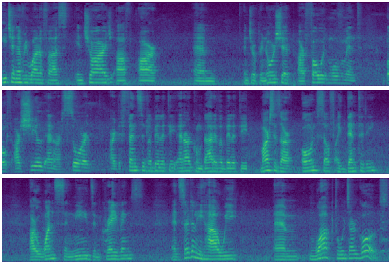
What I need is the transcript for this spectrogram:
each and every one of us in charge of our um, entrepreneurship, our forward movement, both our shield and our sword, our defensive ability and our combative ability. Mars is our own self-identity, our wants and needs and cravings, and certainly how we um, walk towards our goals.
